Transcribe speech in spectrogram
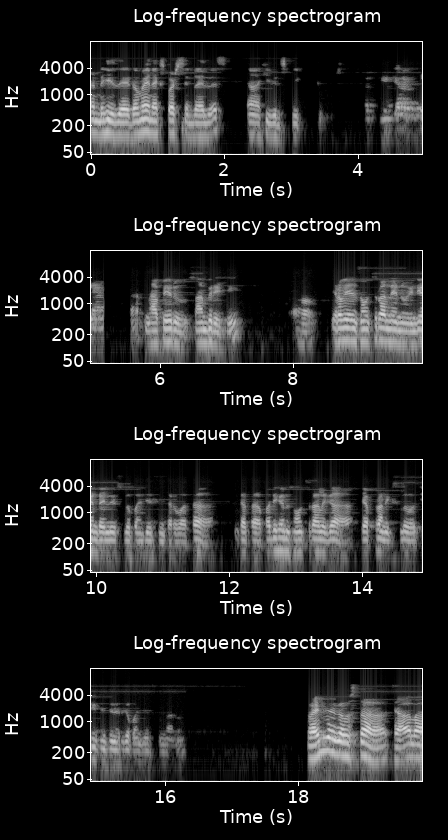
and a domain expert experts in railways he will speak నా పేరు సాంబిరెడ్డి. ఇరవై ఐదు సంవత్సరాలు నేను ఇండియన్ రైల్వేస్లో పనిచేసిన తర్వాత గత పదిహేను సంవత్సరాలుగా ఎలక్ట్రానిక్స్లో చీఫ్ ఇంజనీర్గా పనిచేస్తున్నాను. రైల్వే వ్యవస్థ చాలా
